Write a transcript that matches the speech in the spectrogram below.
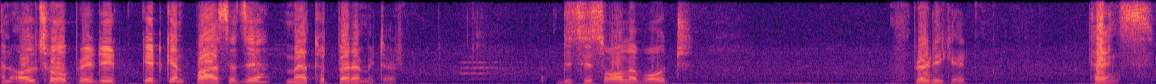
and also predicate can pass as a method parameter. This is all about predicate. Thanks.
